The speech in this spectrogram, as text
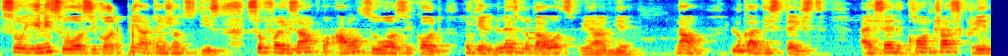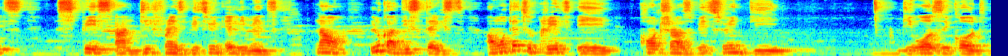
So you need to what's it called pay attention to this. So for example i want to what's it called okay let's look at what we have here. Now look at this text. I said contrast creates space and difference between elements. Now look at this text i wanted to create a contrast between the the what's it called?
